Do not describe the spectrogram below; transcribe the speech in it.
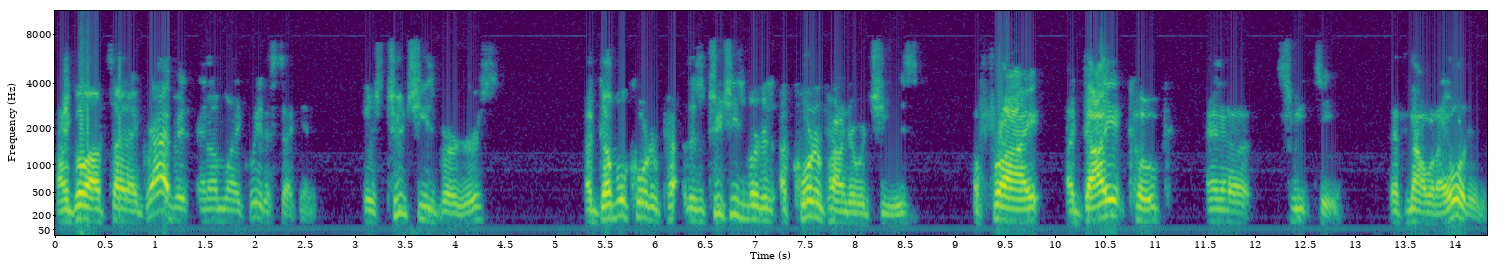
I go outside. I grab it, and I'm like, wait a second. There's two cheeseburgers, a double quarter. There's a two cheeseburgers, a quarter pounder with cheese, a fry, a diet coke, and a sweet tea. That's not what I ordered.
